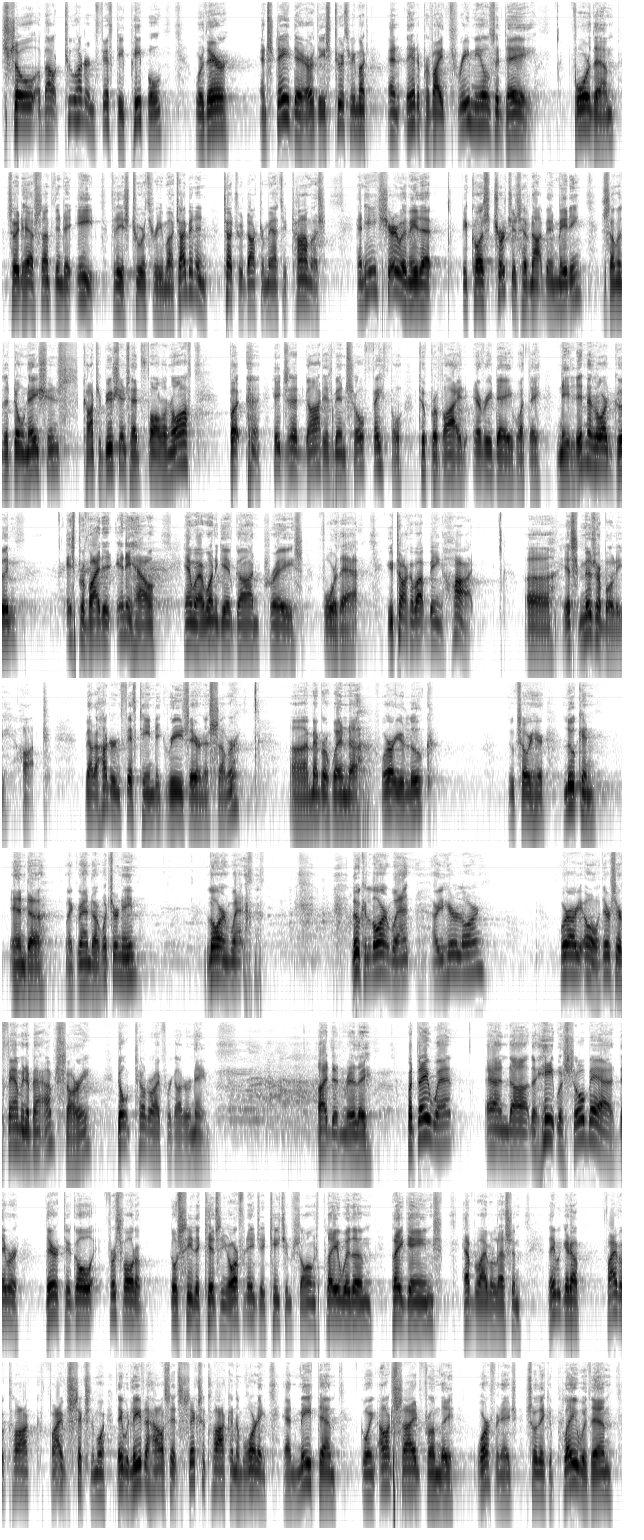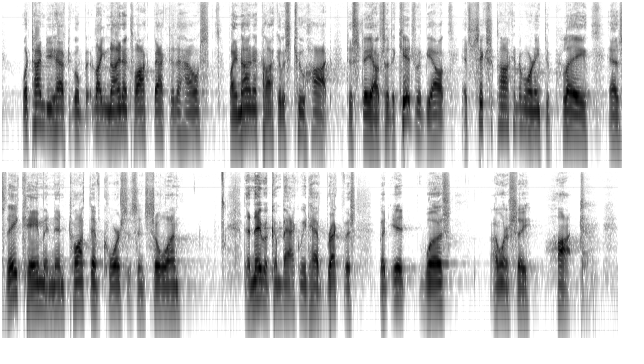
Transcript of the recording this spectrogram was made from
So, about 250 people were there and stayed there these two or three months, and they had to provide three meals a day for them so they'd have something to eat for these two or three months. I've been in touch with Dr. Matthew Thomas, and he shared with me that because churches have not been meeting, some of the donations, contributions had fallen off, but he said God has been so faithful to provide every day what they needed. Isn't the Lord good? He's provided anyhow, and I want to give God praise for that. You talk about being hot. Uh, it's miserably hot. About 115 degrees there in the summer. Uh, I remember when, uh, where are you, Luke? Luke's over here. Luke and, and uh, my granddaughter, what's her name? Lauren went. Luke and Lauren went. Are you here, Lauren? Where are you? Oh, there's their family in the back. I'm sorry. Don't tell her I forgot her name. I didn't really. But they went, and uh, the heat was so bad. They were there to go, first of all, to go see the kids in the orphanage. They teach them songs, play with them, play games, have a Bible lesson. They would get up 5 o'clock, 5, 6 in the morning. They would leave the house at 6 o'clock in the morning and meet them going outside from the orphanage so they could play with them. What time do you have to go? Like 9 o'clock back to the house? By 9 o'clock, it was too hot to stay out. So the kids would be out at 6 o'clock in the morning to play as they came and then taught them courses and so on. Then they would come back, we'd have breakfast. But it was, I want to say, hot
